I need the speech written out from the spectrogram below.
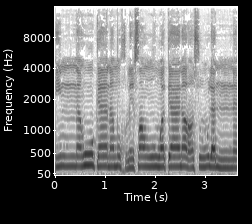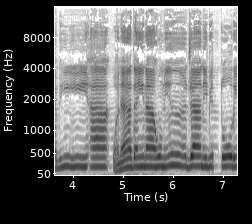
إنه كان مخلصا وكان رسولا نبيئا. وناديناه من جانب الطور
